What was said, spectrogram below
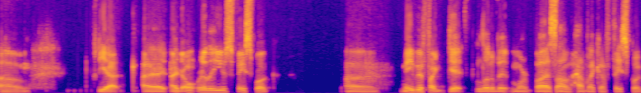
Um, yeah, I, I don't really use Facebook. Uh, maybe if I get a little bit more buzz, I'll have like a Facebook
